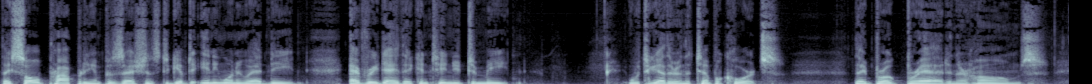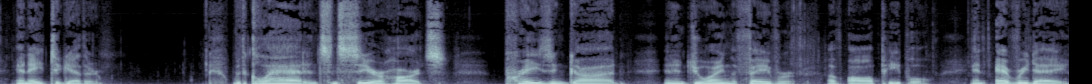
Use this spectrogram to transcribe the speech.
They sold property and possessions to give to anyone who had need. Every day they continued to meet together in the temple courts. They broke bread in their homes and ate together with glad and sincere hearts, praising God and enjoying the favor of all people. And every day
